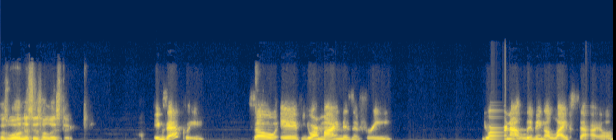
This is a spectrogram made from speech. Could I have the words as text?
Because wellness is holistic. Exactly. So if your mind isn't free, you're not living a lifestyle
